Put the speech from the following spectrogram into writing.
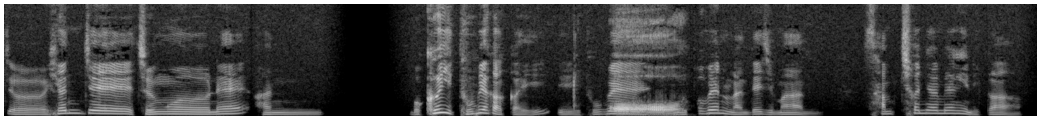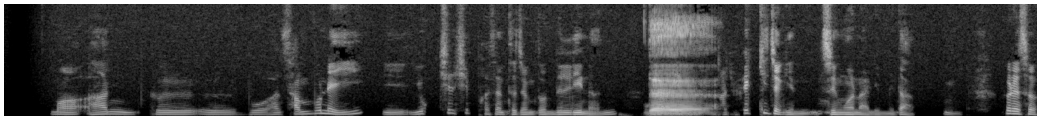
저, 현재 정원의 한, 뭐 거의 두 배 가까이, 이두 배, 오. 뭐두 배는 안 되지만, 3천여 명이니까, 뭐, 한, 그, 뭐, 한 3분의 2, 이 6, 70% 정도 늘리는 네. 아주 획기적인 증원 아닙니다. 음, 그래서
